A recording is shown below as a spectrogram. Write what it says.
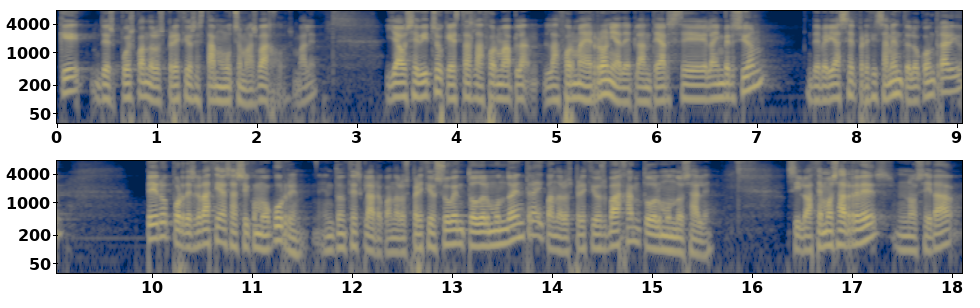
que después cuando los precios están mucho más bajos, ¿vale? Ya os he dicho que esta es la forma, la forma errónea de plantearse la inversión, debería ser precisamente lo contrario, pero por desgracia es así como ocurre. Entonces, claro, cuando los precios suben todo el mundo entra y cuando los precios bajan todo el mundo sale. Si lo hacemos al revés, nos irá,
